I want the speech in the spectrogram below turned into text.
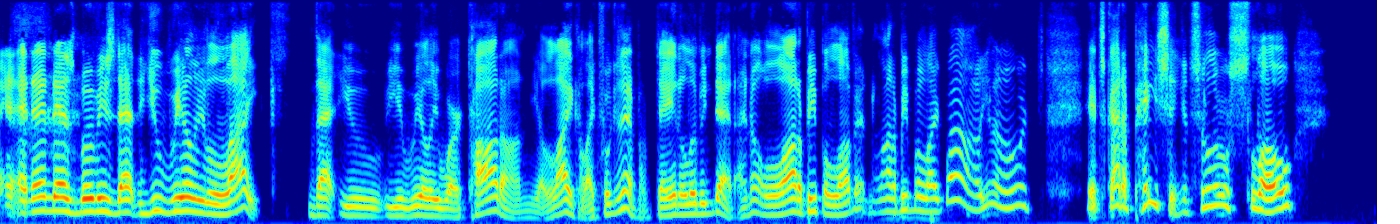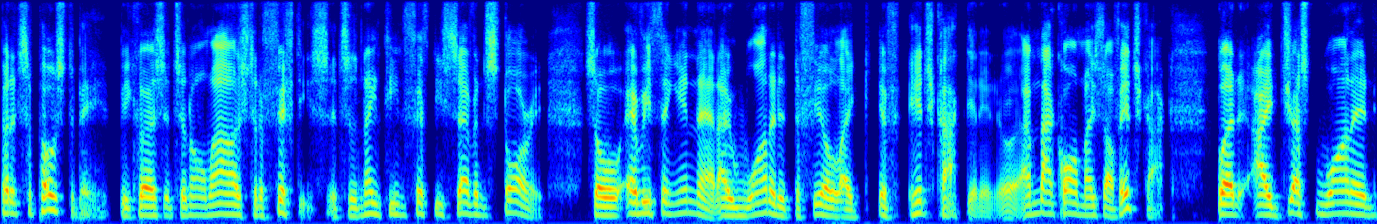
And, and then there's movies that you really like that you you really worked hard on you like like for example day of the living dead. I know a lot of people love it and a lot of people like wow you know it's it's got a pacing. It's a little slow but it's supposed to be because it's an homage to the 50s it's a 1957 story. So everything in that i wanted it to feel like if hitchcock did it i'm not calling myself hitchcock but i just wanted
